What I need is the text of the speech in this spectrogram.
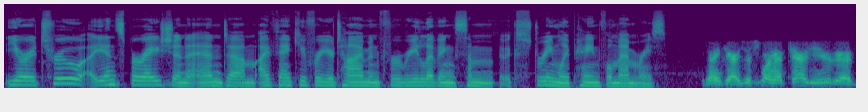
You're a true inspiration, and um, I thank you for your time and for reliving some extremely painful memories. Thank you. I just want to tell you that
